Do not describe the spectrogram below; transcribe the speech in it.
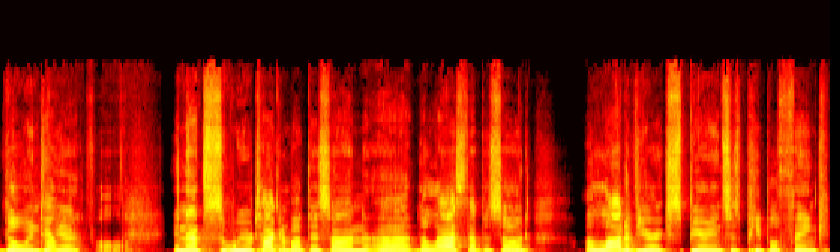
Go into yeah. and that's we were talking about this on uh, the last episode. A lot of your experiences, people think,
